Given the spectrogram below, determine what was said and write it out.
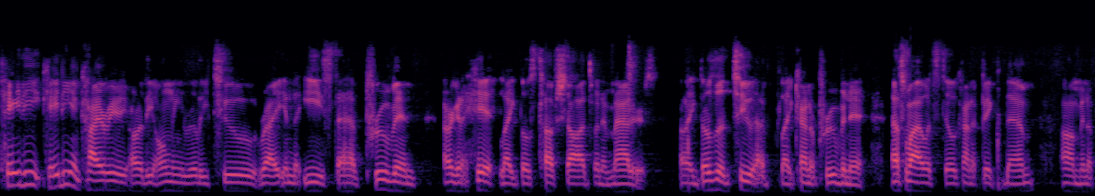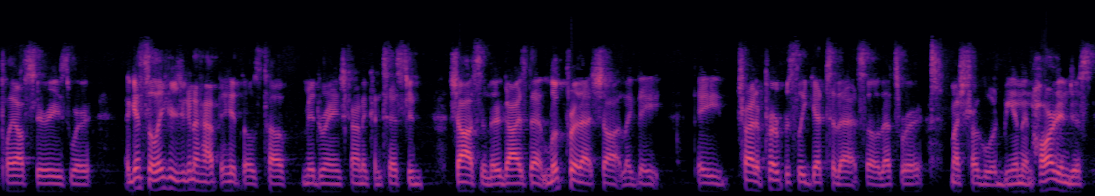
KD, KD and Kyrie are the only really two right in the East that have proven are gonna hit like those tough shots when it matters. Like those are the two have like kind of proven it. That's why I would still kind of pick them um, in a playoff series where against the Lakers you're gonna have to hit those tough mid range kind of contested shots, and they're guys that look for that shot. Like they they try to purposely get to that. So that's where my struggle would be. And then Harden just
